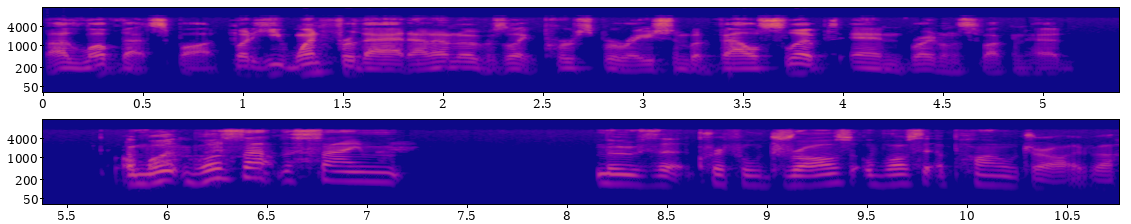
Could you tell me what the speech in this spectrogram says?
I love that spot, but he went for that. I don't know if it was like perspiration, but Val slipped and right on his fucking head. And wa- was that the same move that crippled Droz, or was it a pile driver?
